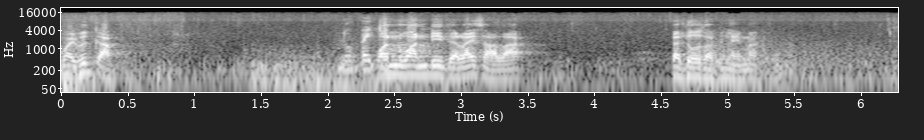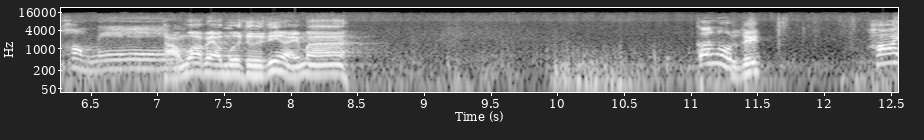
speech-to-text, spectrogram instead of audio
ไมเพิ่งกลับ หนูไปวัเก็นบวันดีแต่ไร้สาระกระโดดสับที่ไหนมา ของเมย์ถามว่าไปเอามือถือที่ไหนมาก็หนูดูสิพ่อย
